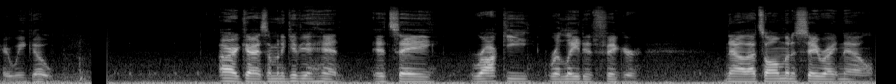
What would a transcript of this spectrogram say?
Here we go. All right, guys, I'm going to give you a hint. It's a Rocky related figure. Now, that's all I'm going to say right now.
